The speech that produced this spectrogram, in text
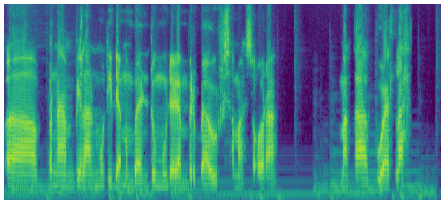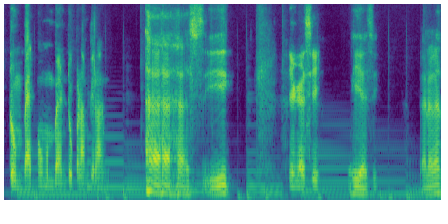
eh, penampilanmu tidak membantumu dalam berbaur sama seorang maka buatlah dompetmu membantu penampilanmu. Asik. Ya gak sih? Iya sih. Karena kan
